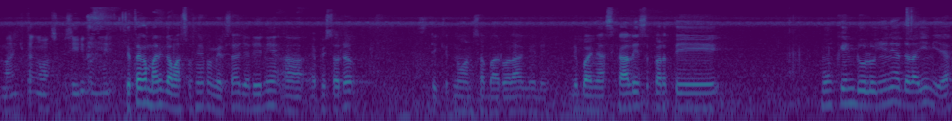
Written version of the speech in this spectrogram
Kemarin kita nggak masuk ke sini Bang Heri. Kita kemarin gak masuknya pemirsa, jadi ini eh, episode sedikit nuansa baru lagi nih. Ini banyak sekali seperti mungkin dulunya ini adalah ini ya,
